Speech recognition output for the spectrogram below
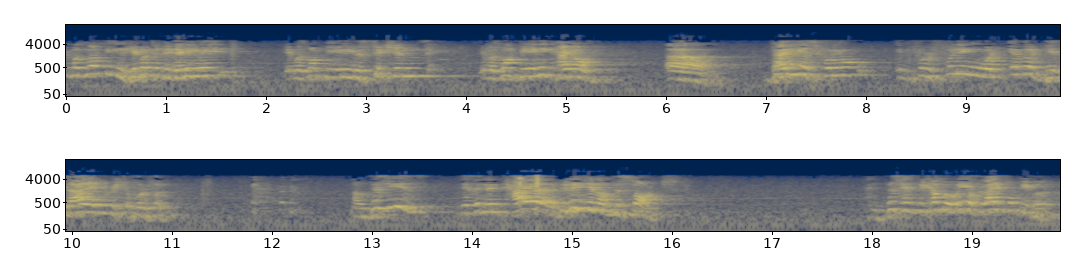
You must not be inhibited in any way. There must not be any restrictions. There must not be any kind of uh, barriers for you in fulfilling whatever desire you wish to fulfill. Now this is, there's an entire religion of this sort. And this has become a way of life for people.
